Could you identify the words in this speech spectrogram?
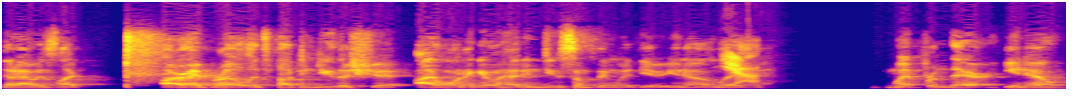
that I was like, all right, bro, let's fucking do this shit. I want to go ahead and do something with you, you know? Like, yeah. Went from there, you know?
